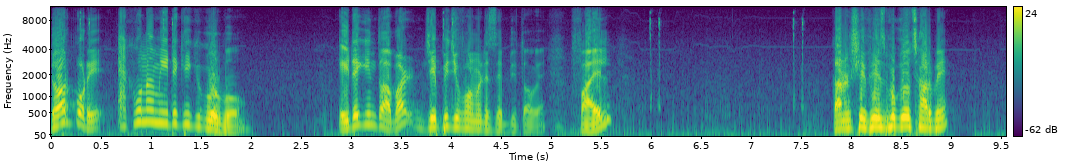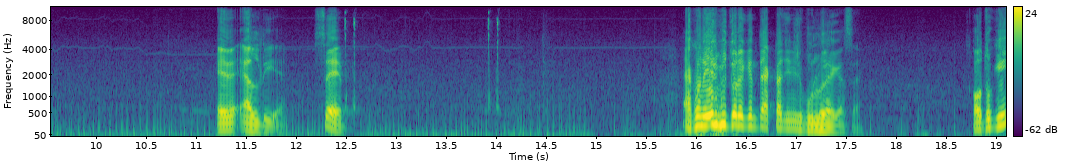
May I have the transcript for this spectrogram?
দেওয়ার পরে এখন আমি এটাকে কি করব? এটা কিন্তু আবার জেপিজি ফরম্যাটে সেভ দিতে হবে। ফাইল কারণ সে ফেসবুকেও ছাড়বে। এল দিয়ে। সেভ এখন এর ভিতরে কিন্তু একটা জিনিস ভুল হয়ে গেছে। কত কি?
